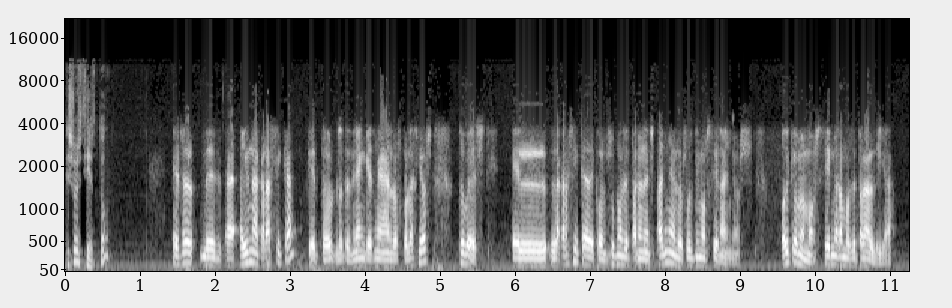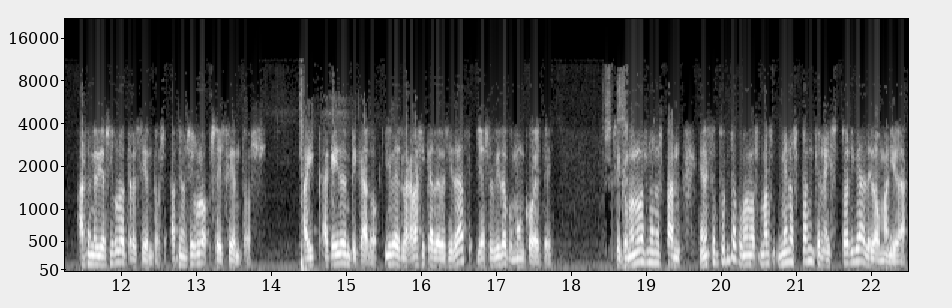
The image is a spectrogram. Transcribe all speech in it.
¿Eso es cierto? Eso, de- hay una gráfica que lo tendrían que enseñar en los colegios. Tú ves el- la gráfica de consumo de pan en España en los últimos 100 años. Hoy comemos 100 gramos de pan al día. Hace medio siglo 300. Hace un siglo 600. Ha, ha caído en picado. Y ves la gráfica de obesidad y ha subido como un cohete. Si comemos menos pan, en este punto comemos más, menos pan que en la historia de la humanidad.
